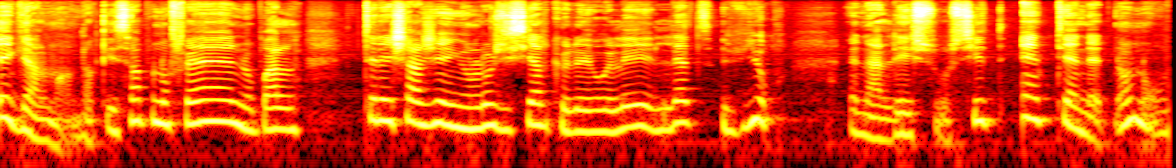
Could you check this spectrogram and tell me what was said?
également. Donc, ça pour nous faire, nous allons télécharger un logiciel que le relais Let's View. On aller sur le site internet, non, nous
